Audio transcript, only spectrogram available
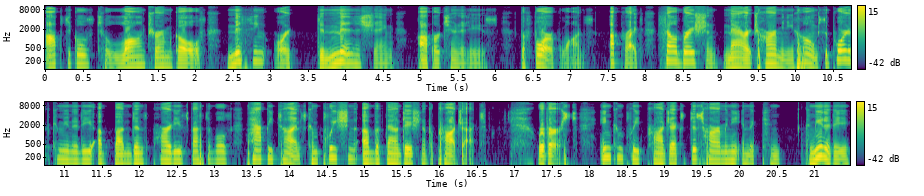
obstacles to long-term goals, missing or diminishing opportunities. The Four of Wands, upright, celebration, marriage, harmony, home, supportive community, abundance, parties, festivals, happy times, completion of the foundation of a project. Reversed, incomplete projects, disharmony in the community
